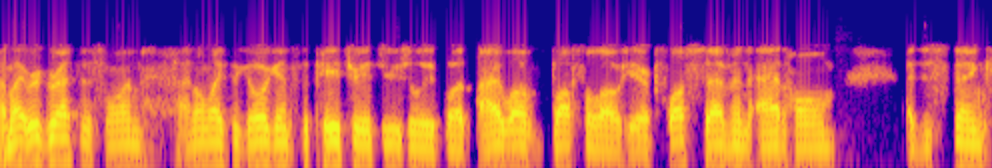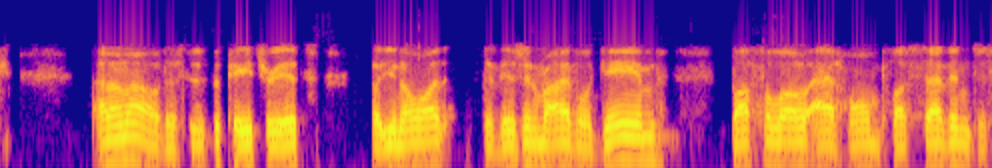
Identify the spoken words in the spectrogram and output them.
I might regret this one. I don't like to go against the Patriots usually, but I love Buffalo here. Plus seven at home. I just think, I don't know, this is the Patriots, but you know what? Division rival game. Buffalo at home plus seven just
